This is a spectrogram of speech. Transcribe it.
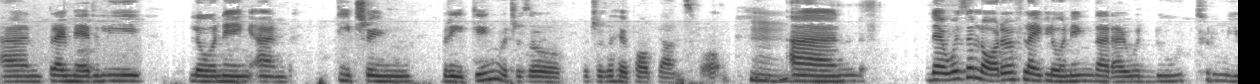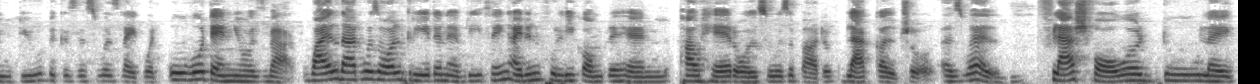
and primarily learning and teaching breaking which is a which is a hip hop dance form hmm. and there was a lot of like learning that I would do through YouTube because this was like what over 10 years back. While that was all great and everything, I didn't fully comprehend how hair also is a part of black culture as well. Flash forward to like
